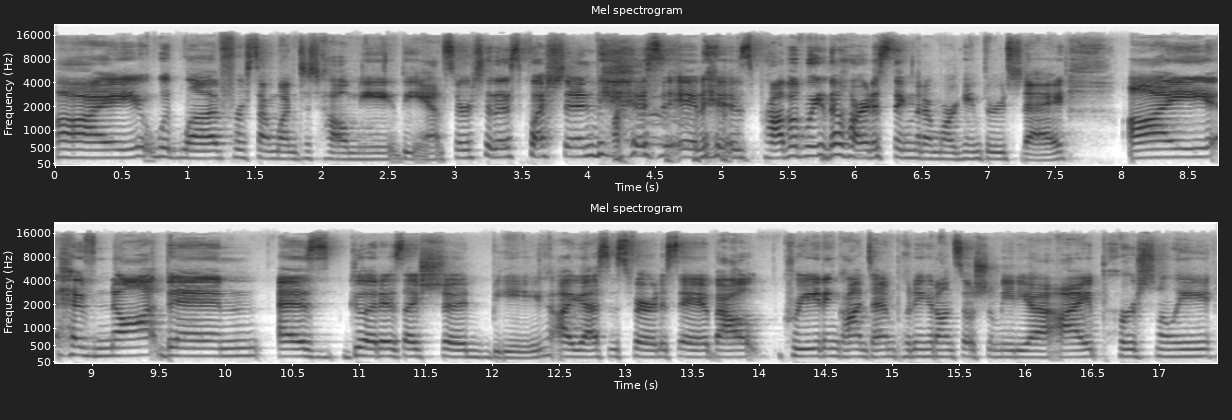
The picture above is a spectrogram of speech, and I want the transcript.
I would love for someone to tell me the answer to this question because it is probably the hardest thing that I'm working through today. I have not been as good as I should be, I guess is fair to say, about creating content, putting it on social media. I personally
